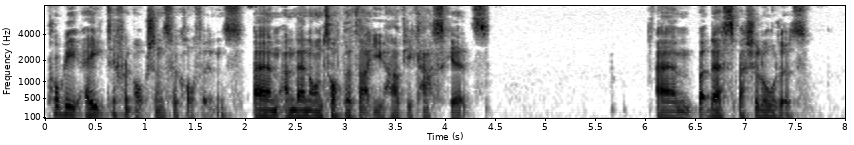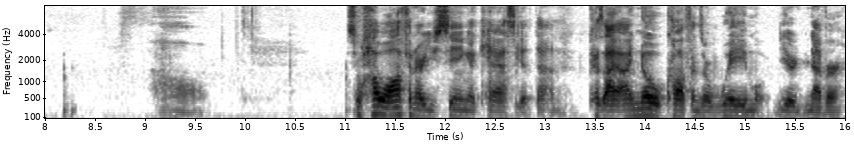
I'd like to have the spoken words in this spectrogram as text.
probably eight different options for coffins, um, and then on top of that, you have your caskets. Um, but they're special orders. Oh. So, how often are you seeing a casket then? Because I, I know coffins are way more, you're never.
